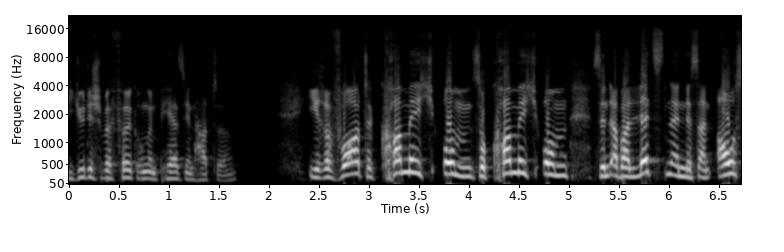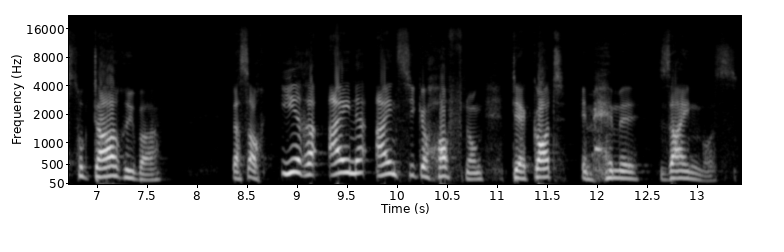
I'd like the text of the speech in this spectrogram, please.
die jüdische Bevölkerung in Persien hatte. Ihre Worte, komme ich um, so komme ich um, sind aber letzten Endes ein Ausdruck darüber, dass auch ihre eine einzige Hoffnung der Gott im Himmel sein muss.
